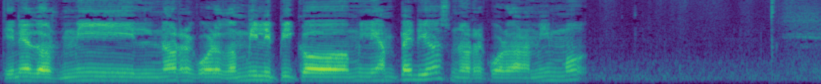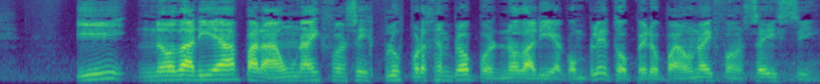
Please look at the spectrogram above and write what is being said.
Tiene 2000, no recuerdo, 2000 y pico miliamperios, no recuerdo ahora mismo, y no daría para un iPhone 6 Plus, por ejemplo, pues no daría completo, pero para un iPhone 6 sí.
